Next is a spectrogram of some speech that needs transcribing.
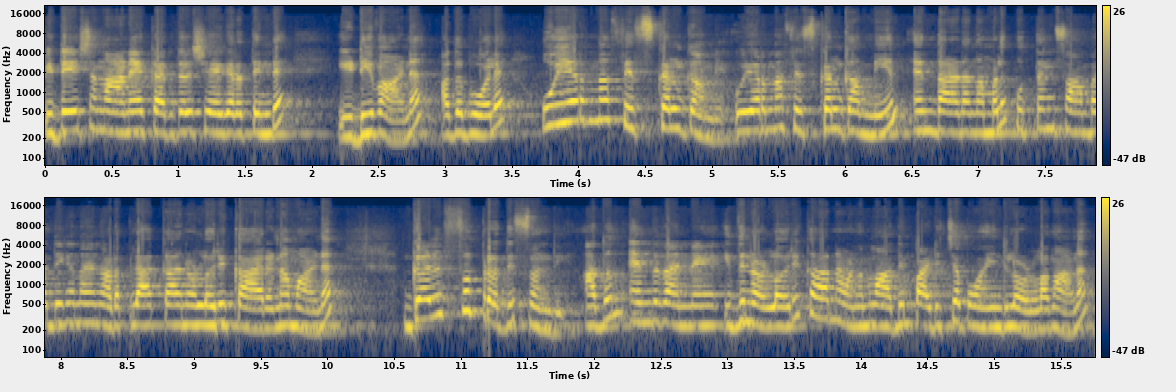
വിദേശ നാണയ കരുതൽ ശേഖരത്തിന്റെ ഇടിവാണ്. അതുപോലെ ഉയർന്ന ഫിസ്ക്കൽ കമ്മി ഉയർന്ന ഫിസ്ക്കൽ കമ്മിയും എന്താണ് നമ്മൾ പുത്തൻ സാമ്പത്തിക നയം നടപ്പിലാക്കാനുള്ള ഒരു കാരണമാണ് ഗൾഫ് പ്രതിസന്ധി. അതും എന്ത് തന്നെ ഇതിനുള്ള ഒരു കാരണമാണ്. നമ്മൾ ആദ്യം പഠിച്ച പോയിന്റിലുള്ളതാണ്.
